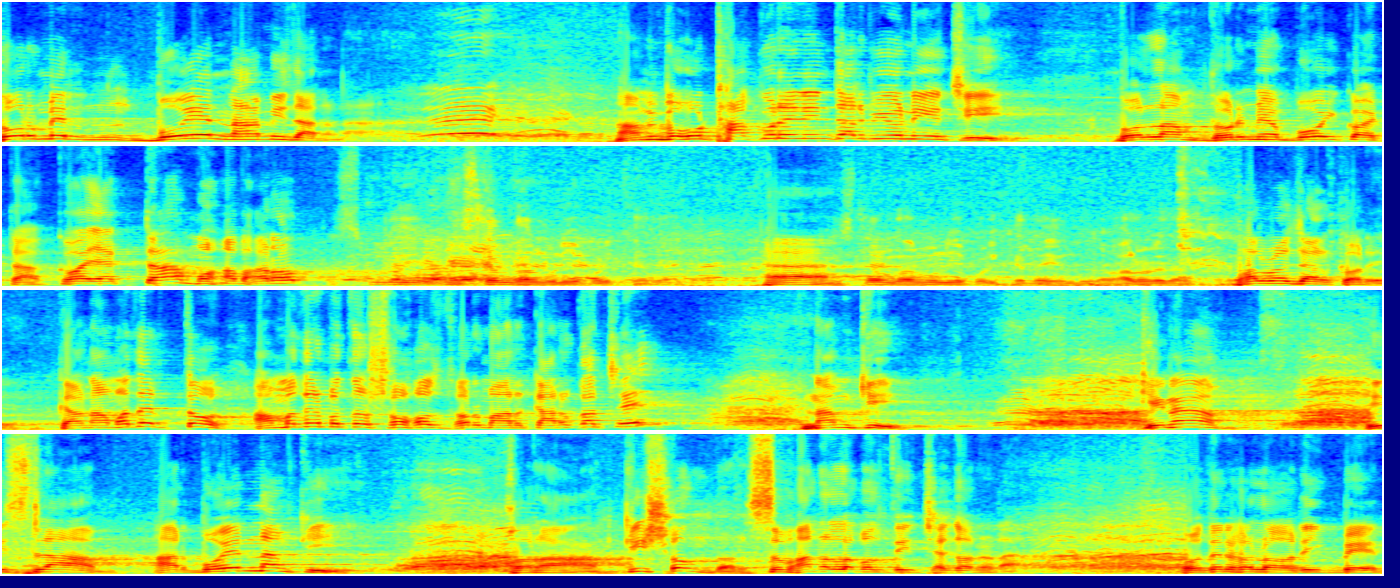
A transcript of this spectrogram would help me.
ধর্মের বইয়ের নামই জানে না। আমি বহু ঠাকুরের ইন্টারভিউ নিয়েছি। বললাম ধর্মীয় বই কয়টা? কয় একটা মহাভারত। ইসলাম ধর্ম নিয়ে পরীক্ষা দেয়। হ্যাঁ। ইসলাম ধর্ম নিয়ে পরীক্ষা দেয় হিন্দুরা ভালো রেজাল্ট ভালো রেজাল্ট করে। কারণ আমাদের তো আমাদের মতো সহজ ধর্ম আর কারও কাছে? নাম কি? কি নাম? ইসলাম। আর বইয়ের নাম কি? কোরআন। কি সুন্দর। সুবহানাল্লাহ বলতে ইচ্ছা করে না। ওদের হলো ঋগ্বেদ,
